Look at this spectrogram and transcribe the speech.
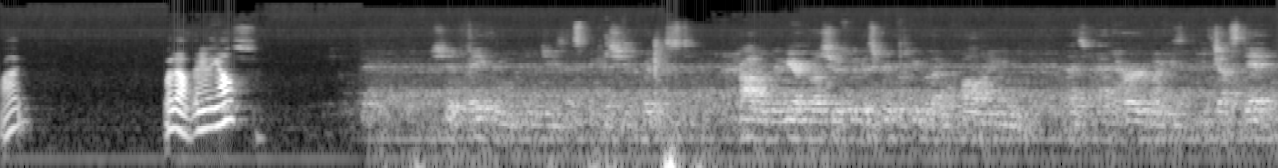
Right? What else? Anything else? She had faith in, in Jesus because she witnessed probably miracles. She was with this group of people that were following and has, had heard what he just did.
